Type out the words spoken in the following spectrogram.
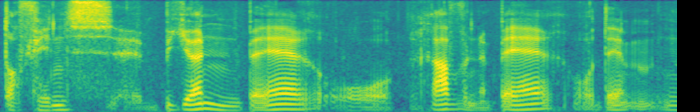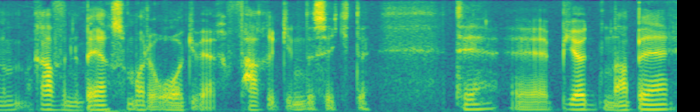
det fins bjønnbær bjørnbær og ravnebær. Og det, ravnebær så må det òg være fargen det sikter til. Eh, bjødnabær,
